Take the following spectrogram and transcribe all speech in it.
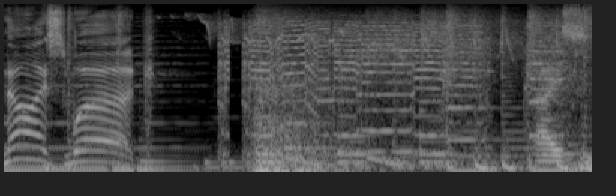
nice work. Nice.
